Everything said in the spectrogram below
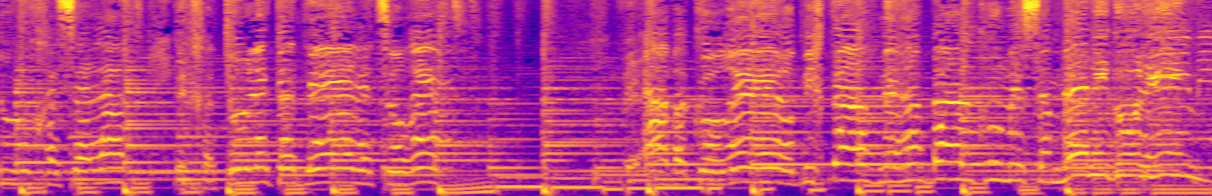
לחיתוך הסלט, החתול את הדלת צורט. ואבא קורא עוד מכתב מהבנק ומסמן עיגולים.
